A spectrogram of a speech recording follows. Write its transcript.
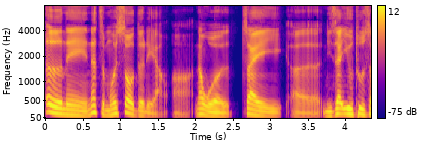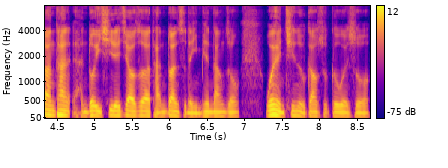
饿呢，那怎么会受得了啊？”那我在呃，你在 YouTube 上看很多一系列教授在谈断食的影片当中，我也很清楚告诉各位说，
